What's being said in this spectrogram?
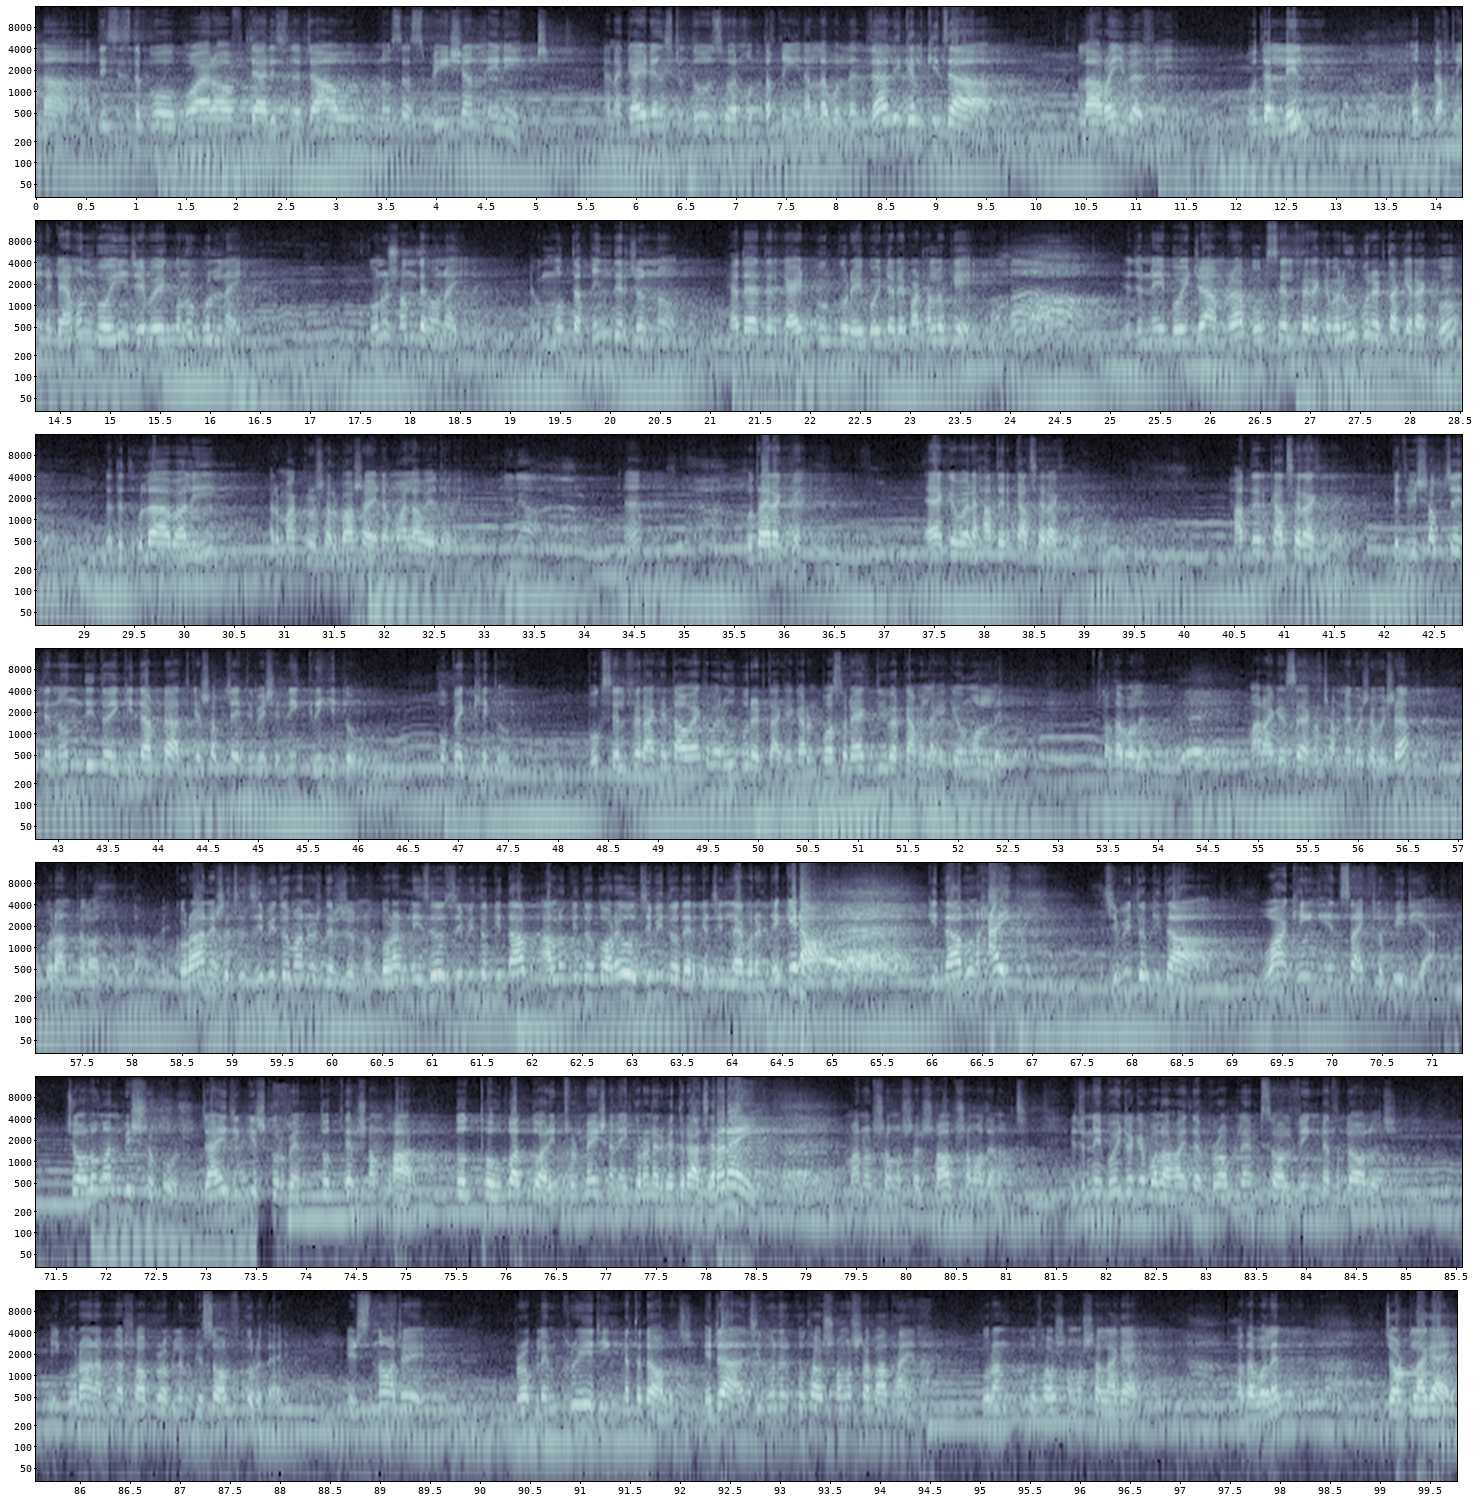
না। This is the book whereof there is no doubt no suspicion in it and a guidance to those who are muttaqin Allah বললেন যালিকাল কিতাব, লা রাইবা ফি হুদাল্লিল মুত্তাকিন। এটা এমন বই যে বইয়ে কোনো ভুল নাই, কোনো সন্দেহ নাই। এবং মুত্তাকিনদের জন্য হেদায়েতের গাইড বুক করে এই বইটারে পাঠালো কে? এজন্য এই বইটা আমরা বুক সেলফের একেবারে উপরের তাকে রাখব যাতে ধুলা বালি আর মাকড়সার বাসা এটা ময়লা হয়ে থাকে। হ্যাঁ? কোথায় রাখবেন? একেবারে হাতের কাছে রাখব। হাতের কাছে রাখব। পৃথিবীর সবচাইতে নন্দিত এই কিতাবটা আজকে সবচাইতে বেশি নিগৃহীত উপেক্ষিত। বুক সেলফে রাখে, তাও একেবারে উপরের তাকে, কারণ বছরে এক, দুইবার কামে লাগে, কেউ মরলে। কথা বলেন। মারা গেছে, এখন সামনে বসে বসে কোরআন তেলাওয়াত করতে হবে। কোরআন এসেছে জীবিত মানুষদের জন্য। কোরআন নিজেও জীবিত কিতাব, আলোকিত করেও জীবিতদেরকে চিল্লায় বলেন, ঠিক কিনা? কিতাবুন হাই জীবিত কিতাব, ওয়াকিং এনসাইক্লোপিডিয়া, চলমান বিশ্বকোষ, যাই জিজ্ঞেস করবেন, তথ্যের সম্ভার। তথ্য, উপাত্ত আর ইনফরমেশন এই কোরআনের ভেতরে আছে না নাই? মানব সমস্যার সব সমাধান আছে। এজন্য এই বইটাকে বলা হয় দ্য প্রবলেম সলভিং মেথডোলজি এই কোরআন আপনার সব প্রবলেমকে সলভ করে দেয়। It's not a problem creating methodology এটা জীবনের কোথাও সমস্যা বাধায় না। কোরআন কোথাও সমস্যা লাগায়। কথা বলেন? জট লাগায়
